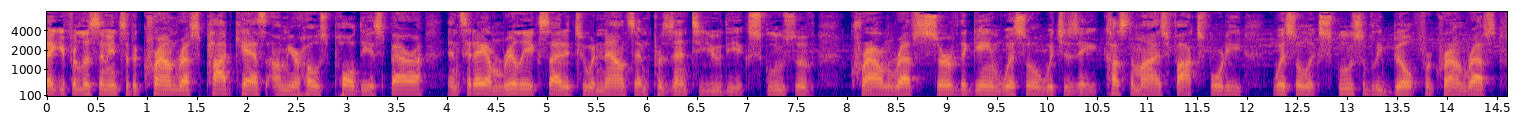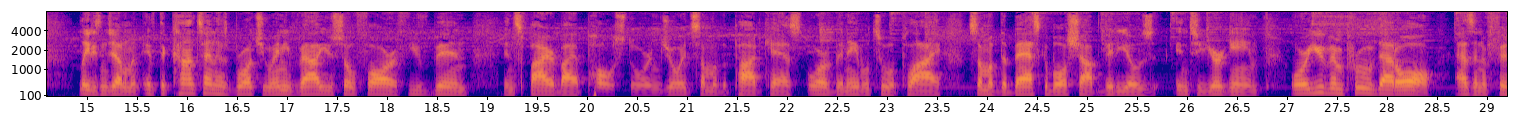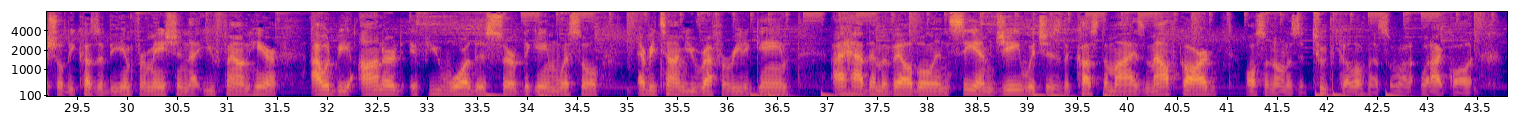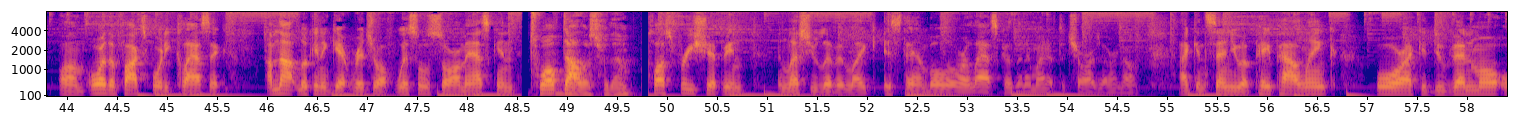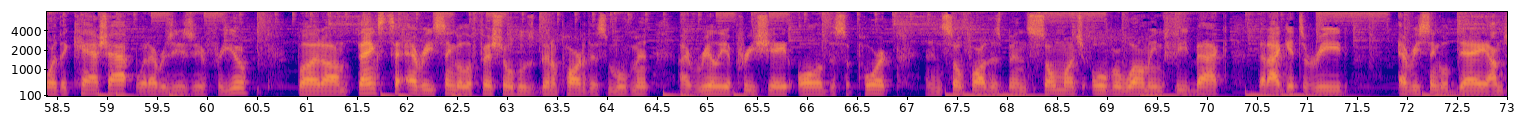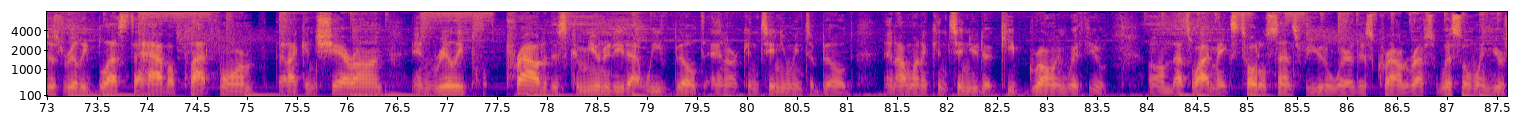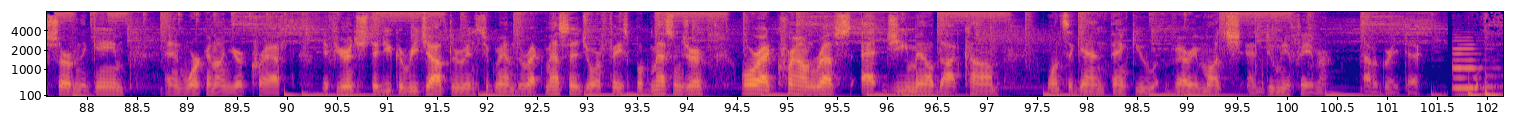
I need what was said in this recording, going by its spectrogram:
Thank you for listening to the Crown Refs podcast. I'm your host, Paul Diaspara, and today I'm really excited to announce and present to you the exclusive Crown Refs Serve the Game whistle, which is a customized Fox 40 whistle exclusively built for Crown Refs. Ladies and gentlemen, if the content has brought you any value so far, if you've been inspired by a post or enjoyed some of the podcast or have been able to apply some of the basketball shop videos into your game, or you've improved at all as an official because of the information that you found here. I would be honored if you wore this serve the game whistle every time you refereed a game. I have them available in CMG, which is the customized mouth guard, also known as a tooth pillow. That's what, what I call it. Um, or the Fox 40 Classic. I'm not looking to get rich off whistles, so I'm asking $12 for them, plus free shipping, unless you live in like Istanbul or Alaska, then I might have to charge. I don't know. I can send you a PayPal link or I could do Venmo or the Cash App, whatever's easier for you. But um, thanks to every single official who's been a part of this movement. I really appreciate all of the support. And so far, there's been so much overwhelming feedback that I get to read every single day. I'm just really blessed to have a platform that I can share on and really pl- proud of this community that we've built and are continuing to build. And I want to continue to keep growing with you. Um, that's why it makes total sense for you to wear this Crown Refs whistle when you're serving the game and working on your craft. If you're interested, you could reach out through Instagram direct message or Facebook Messenger or at crownrefs at gmail.com. Once again, thank you very much and do me a favor. Have a great day.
